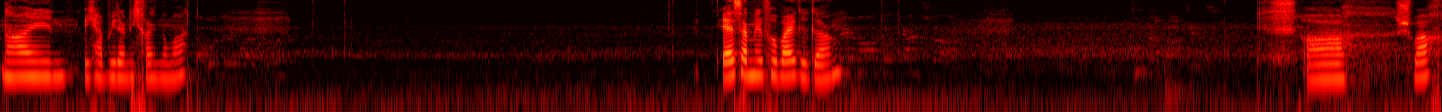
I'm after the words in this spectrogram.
Nein, ich habe wieder nicht reingemacht. Er ist an mir vorbeigegangen. Ah, schwach.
